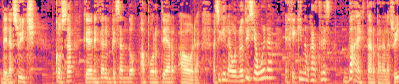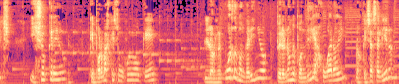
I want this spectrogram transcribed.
de la Switch. Cosa que deben estar empezando a portear ahora. Así que la noticia buena es que Kingdom Hearts 3 va a estar para la Switch. Y yo creo que por más que es un juego que lo recuerdo con cariño, pero no me pondría a jugar hoy los que ya salieron,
